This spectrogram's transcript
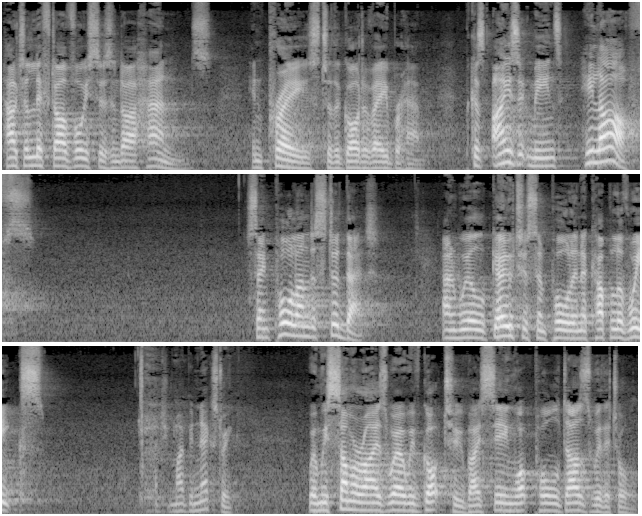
how to lift our voices and our hands in praise to the God of Abraham. Because Isaac means he laughs. St. Paul understood that, and we'll go to St. Paul in a couple of weeks. Actually, it might be next week, when we summarize where we've got to by seeing what Paul does with it all.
